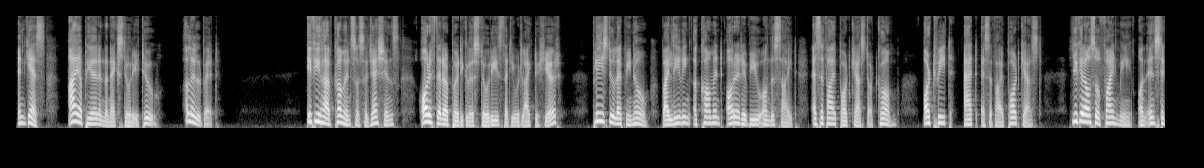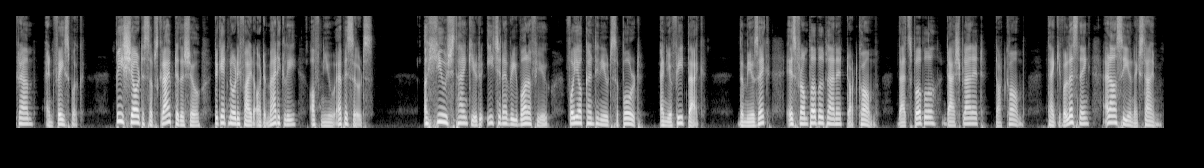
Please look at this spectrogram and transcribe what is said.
And yes, I appear in the next story too, a little bit. If you have comments or suggestions, or if there are particular stories that you would like to hear, please do let me know by leaving a comment or a review on the site sfipodcast.com or tweet at sfipodcast. You can also find me on Instagram and Facebook. Be sure to subscribe to the show to get notified automatically of new episodes. A huge thank you to each and every one of you for your continued support and your feedback. The music is from purpleplanet.com. That's purple-planet.com. Thank you for listening, and I'll see you next time.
